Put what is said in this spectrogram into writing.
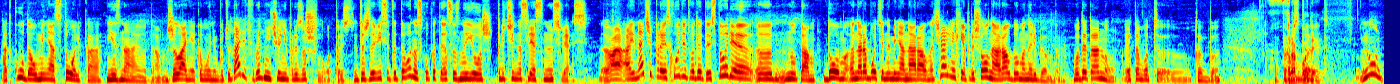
Откуда у меня столько, не знаю, там, желания кого-нибудь ударить, вроде ничего не произошло. То есть это же зависит от того, насколько ты осознаешь причинно-следственную связь. А, а иначе происходит вот эта история, э, ну там, дом, на работе на меня наорал начальник, я пришел, наорал дома на ребенка. Вот это оно. Это вот э, как бы... просто- Работает. Ну,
